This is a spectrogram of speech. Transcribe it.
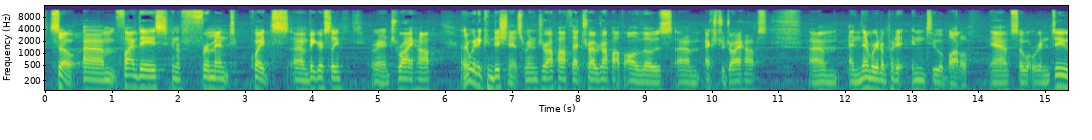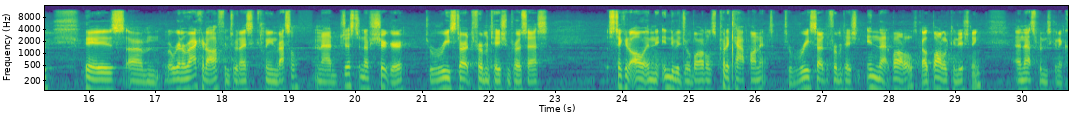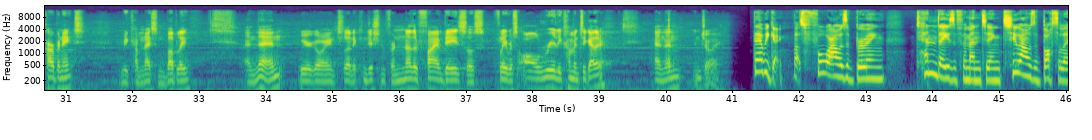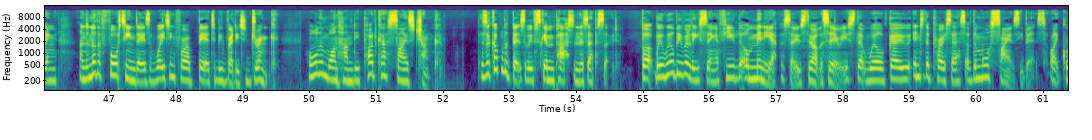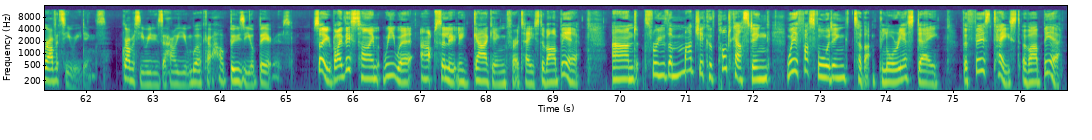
So um, five days, going to ferment quite um, vigorously. We're going to dry hop, and then we're going to condition it. So we're going to drop off that drop, drop off all of those um, extra dry hops, um, and then we're going to put it into a bottle. Yeah. So what we're going to do is um, we're going to rack it off into a nice clean vessel and add just enough sugar to restart the fermentation process. Stick it all in individual bottles, put a cap on it to restart the fermentation in that bottle. It's called bottle conditioning, and that's when it's going to carbonate and become nice and bubbly. And then we are going to let it condition for another five days. Those flavors all really coming together, and then enjoy. There we go. That's four hours of brewing, 10 days of fermenting, two hours of bottling, and another 14 days of waiting for our beer to be ready to drink. All in one handy podcast sized chunk. There's a couple of bits that we've skimmed past in this episode, but we will be releasing a few little mini episodes throughout the series that will go into the process of the more sciencey bits, like gravity readings. Gravity readings are how you work out how boozy your beer is. So, by this time, we were absolutely gagging for a taste of our beer. And through the magic of podcasting, we're fast forwarding to that glorious day, the first taste of our beer.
